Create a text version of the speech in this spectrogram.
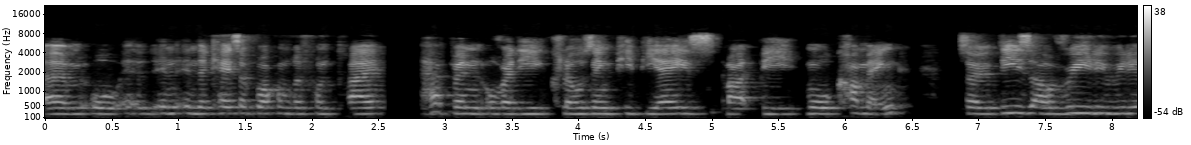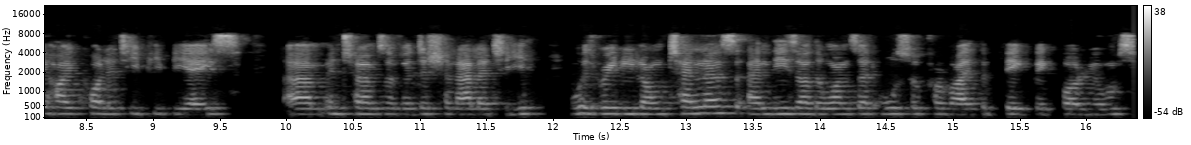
um, or in, in the case of Borkum Riffgrund 3, have been already closing PPAs, might be more coming. So these are really, really high quality PPAs um, in terms of additionality with really long tenors. And these are the ones that also provide the big, big volumes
